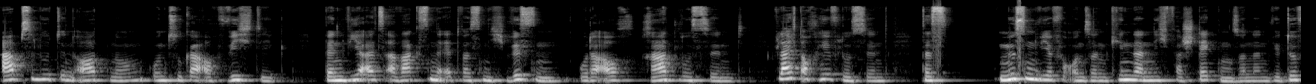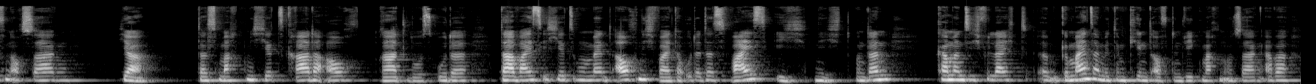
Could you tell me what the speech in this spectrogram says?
absolut in Ordnung und sogar auch wichtig, wenn wir als Erwachsene etwas nicht wissen oder auch ratlos sind, vielleicht auch hilflos sind. Das müssen wir für unseren Kindern nicht verstecken, sondern wir dürfen auch sagen, ja, das macht mich jetzt gerade auch ratlos oder da weiß ich jetzt im Moment auch nicht weiter oder das weiß ich nicht. Und dann kann man sich vielleicht äh, gemeinsam mit dem Kind auf den Weg machen und sagen, aber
